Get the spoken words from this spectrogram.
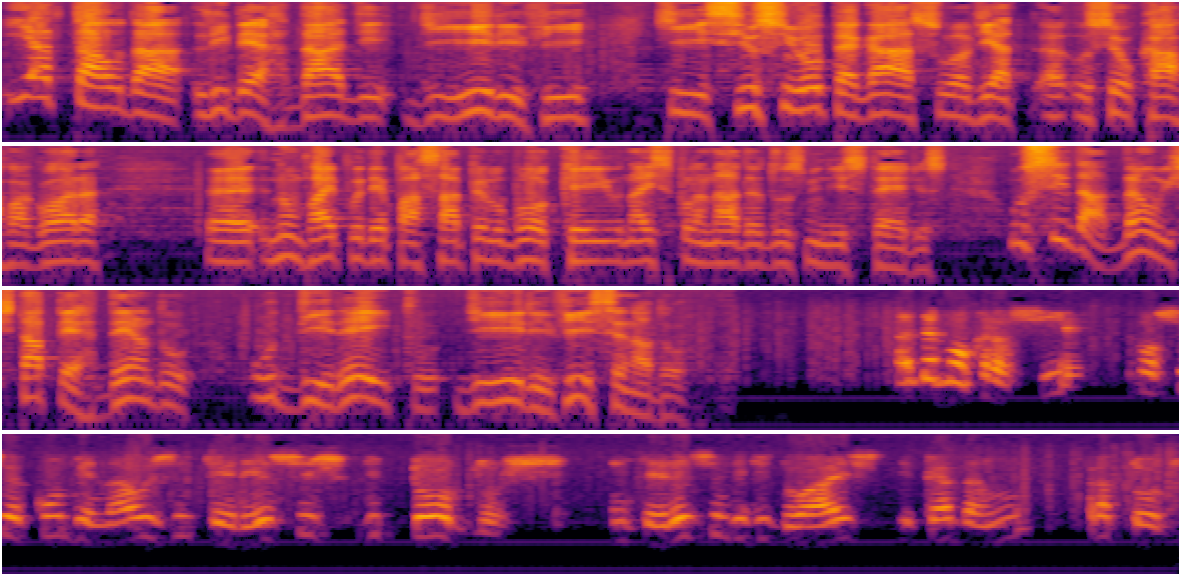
e a tal da liberdade de ir e vir, que se o senhor pegar via, o seu carro agora, eh, não vai poder passar pelo bloqueio na esplanada dos ministérios. O cidadão está perdendo o direito de ir e vir, senador? A democracia é você combinar os interesses de todos, interesses individuais de cada um para todos.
